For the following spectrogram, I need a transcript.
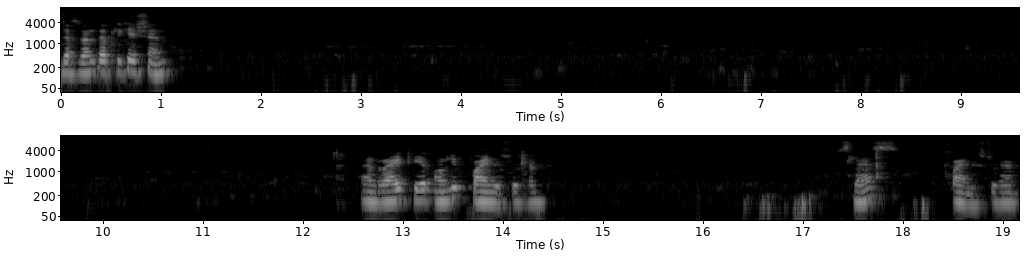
Just run the application and write here only find student. Slash find student.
